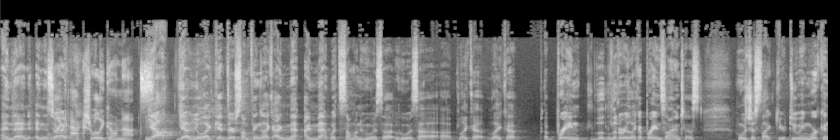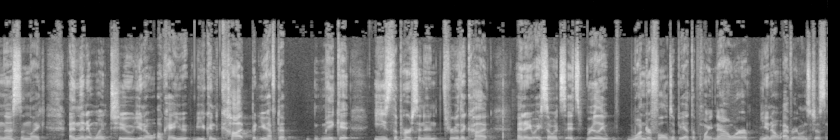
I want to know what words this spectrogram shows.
and then and then so like I- actually go nuts. yeah, yeah. You're like there's something like I met I met with someone who was a who was a, a like a like a, a brain literally like a brain scientist who was just like you're doing work in this and like and then it went to you know okay you you can cut but you have to make it ease the person in through the cut and anyway so it's it's really wonderful to be at the point now where you know everyone's just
